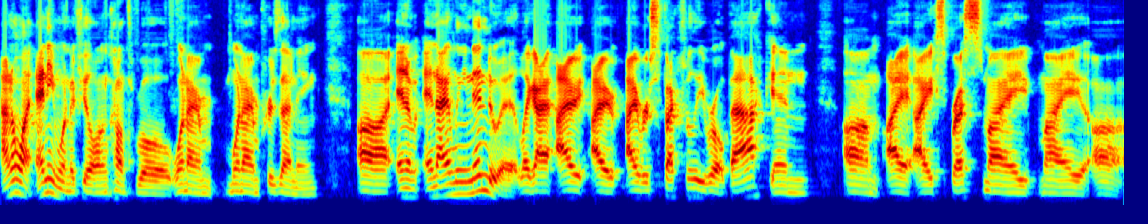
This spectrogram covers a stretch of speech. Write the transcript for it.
I don't want anyone to feel uncomfortable when I'm when I'm presenting. Uh, and and I leaned into it. Like I I I respectfully wrote back and um, I, I, expressed my my uh,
